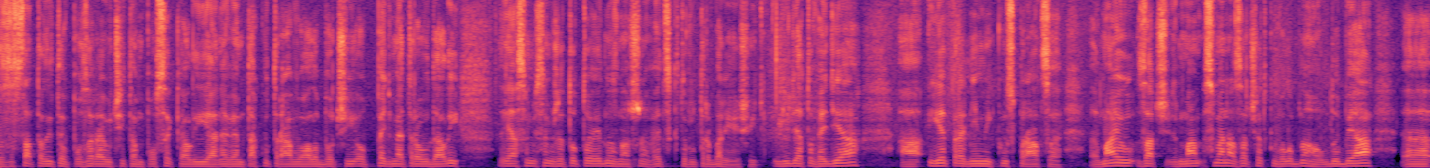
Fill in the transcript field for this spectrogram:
Z satelitov pozerajú, či tam posekali, ja neviem, takú trávu, alebo či o 5 metrov dali. Ja si myslím, že toto je jednoznačná vec, ktorú treba riešiť. Ľudia to vedia a je pred nimi kus práce. Majú zač- má- sme na začiatku volebného obdobia. E,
